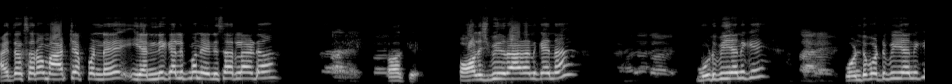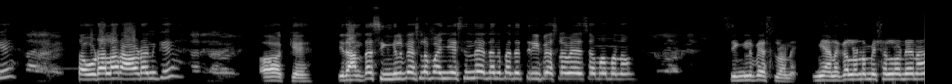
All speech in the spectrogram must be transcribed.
అయితే ఒకసారి మాట చెప్పండి. ఇవన్నీ కలిపి మనం ఎన్నిసార్లు ఆడాం? ఓకే. పాలిష్ బియ్యం రావడానికైనా? ముడి బియ్యానికి? ఒంటి పొట్టు బియ్యానికి? తౌడలా రావడానికి? ఓకే. ఇదంతా సింగిల్ ఫేస్లో పనిచేసిందా ఏదైనా పెద్ద త్రీ ఫేస్లో వేసామా మనం? సింగిల్ ఫేస్లోనే. మీ వెనకాల ఉన్న మిషన్ లోనేనా?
